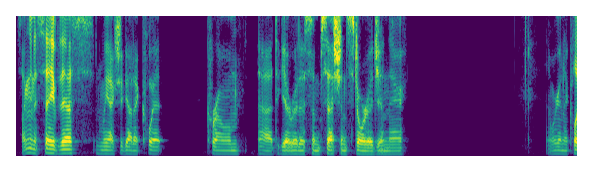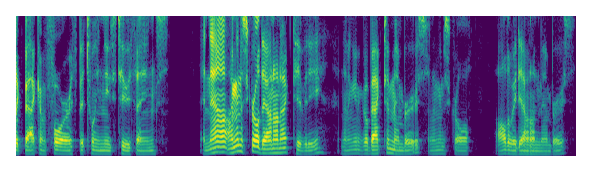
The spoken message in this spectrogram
So I'm going to save this, and we actually got to quit Chrome uh, to get rid of some session storage in there. And we're going to click back and forth between these two things. And now I'm going to scroll down on activity, and then I'm going to go back to members and I'm going to scroll all the way down on members.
